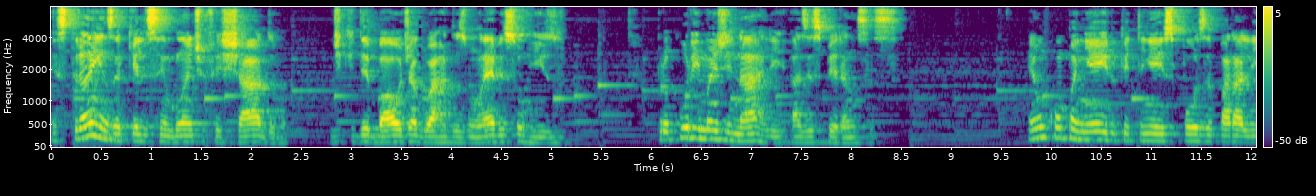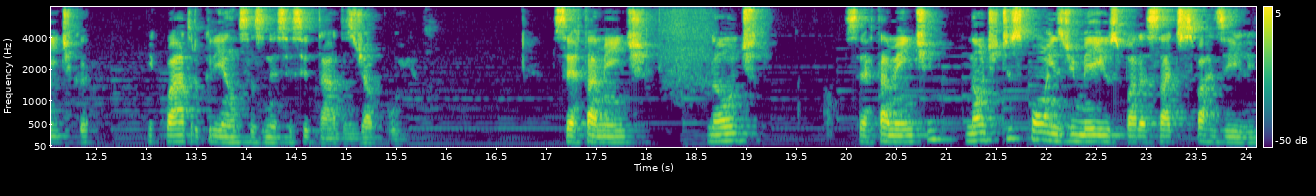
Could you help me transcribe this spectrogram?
Estranhas aquele semblante fechado de que debalde aguardas um leve sorriso. Procure imaginar-lhe as esperanças. É um companheiro que tem a esposa paralítica e quatro crianças necessitadas de apoio. Certamente não te certamente não te dispões de meios para satisfazer-lhe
